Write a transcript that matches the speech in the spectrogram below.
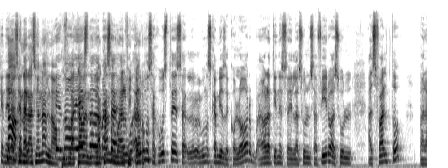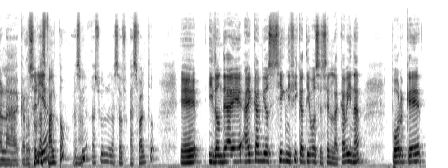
generacional. generacional no, Eh, pues lo es acaban, nada lo acaban más de algunos ajustes, al- algunos cambios de color. Ahora tienes el azul zafiro, azul asfalto para la ¿Azul carrocería. asfalto? Así, azul asf- asfalto. Eh, y donde hay, hay cambios significativos es en la cabina, porque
